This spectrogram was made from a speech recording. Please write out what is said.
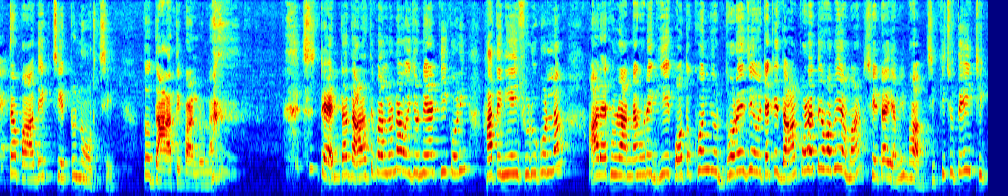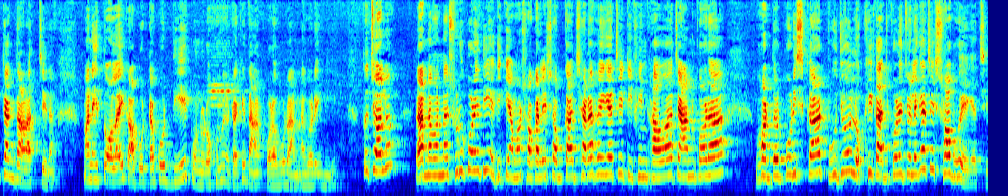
একটা পা দেখছি একটু নড়ছে, তো দাঁড়াতে পারল না। স্ট্যান্ডটা দাঁড়াতে পারল না, ওই জন্য আর কি করি? হাতে নিয়েই শুরু করলাম। আর এখন রান্নাঘরে গিয়ে কতক্ষণ ধরে যে ওইটাকে দাঁড় করাতে হবে আমার, সেটাই আমি ভাবছি। কিছুতেই ঠিকঠাক দাঁড়াচ্ছে না। মানে তলায় কাপড় টাপড় দিয়ে কোনো রকমে ওটাকে দাঁড় করাবো রান্নাঘরে গিয়ে। তো চলো রান্নাবান্না শুরু করে দিই। এদিকে আমার সকালে সব কাজ ছাড়া হয়ে গেছে। টিফিন খাওয়া, চান করা, ঘরদোর পরিষ্কার, পুজো, লক্ষ্মী কাজ করে চলে গেছে, সব হয়ে গেছে।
